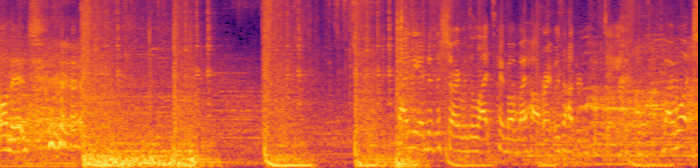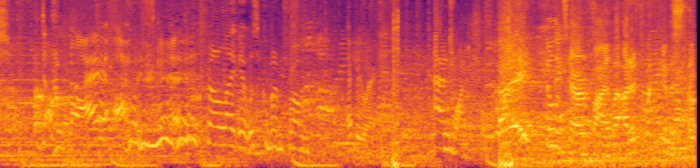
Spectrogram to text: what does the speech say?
On edge. By the end of the show, when the lights came on, my heart rate was 115. My watch doesn't lie. I was scared. It Felt like it was coming from everywhere. And wonderful. I feel terrified. Like I don't feel like I'm gonna sleep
